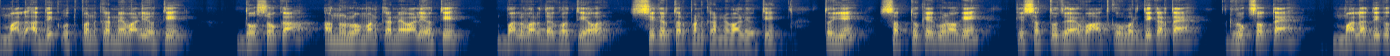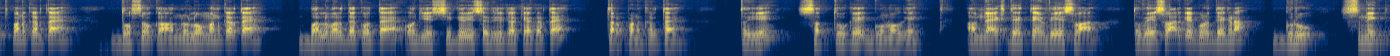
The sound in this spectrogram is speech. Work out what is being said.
मल अधिक उत्पन्न करने वाली होती है, दोषों का अनुलोमन करने वाली होती है, बलवर्धक होती है और शीघ्र तर्पण करने वाली होती है। तो ये सत्तू के गुण हो गए कि सत्तु जो है वात को वृद्धि करता है रुक्स होता है, मल अधिक उत्पन्न करता है, दोषों का अनुलोमन करता है, बलवर्धक होता है और ये शीघ्र ही शरीर का क्या करता है? तर्पण करता है। तो ये सत्तु के गुण हो गए। अब नेक्स्ट देखते हैं वेशवार। तो वेशवार के गुण देखना, गुरु, स्निग्ध,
